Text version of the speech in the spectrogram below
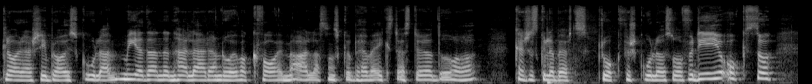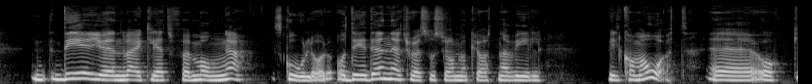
klarar sig bra i skolan, medan den här läraren då var kvar med alla som skulle behöva extra stöd och kanske skulle ha behövt språkförskola och så. För det är ju också, det är ju en verklighet för många skolor och det är den jag tror att Socialdemokraterna vill, vill komma åt eh, och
